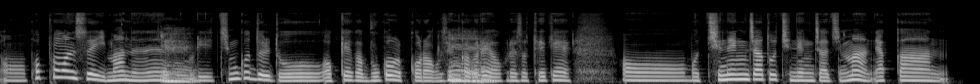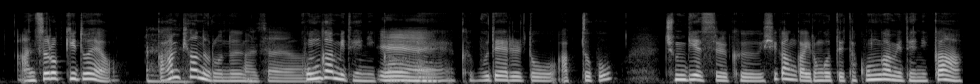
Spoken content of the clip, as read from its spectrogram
어, 퍼포먼스에 임하는 예. 우리 친구들도 어깨가 무거울 거라고 생각을 예. 해요. 그래서 되게 어, 뭐 진행자도 진행자지만 약간 안쓰럽기도 해요. 그러니까 한편으로는 맞아요. 공감이 되니까 예. 예, 그 무대를 또 앞두고 준비했을 그 시간과 이런 것들이 다 공감이 되니까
